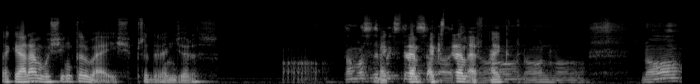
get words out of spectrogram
Tak já dám Washington vejš před Rangers. Tam vlastně ten extrém, extrém efekt. No, no, no, no. No.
